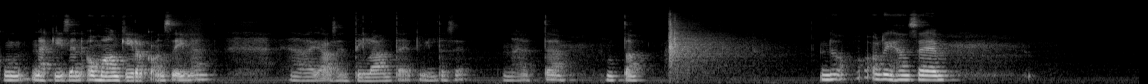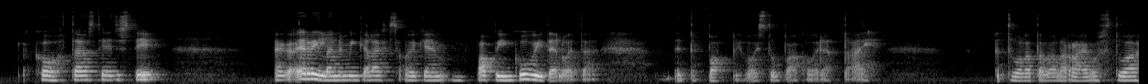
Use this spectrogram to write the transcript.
kun näki sen oman kirkon siinä ja, ja sen tilanteet, miltä se näyttää. Mutta no olihan se kohtaus tietysti aika erilainen, minkälaiseksi oikein papin kuvitellut, että, että pappi voisi tupakoida tai tuolla tavalla raivostua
